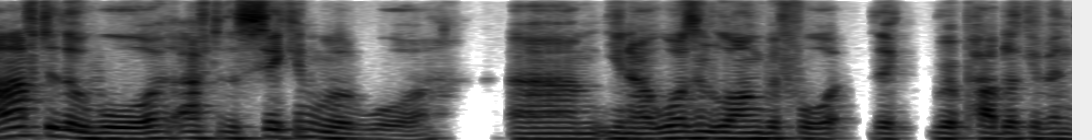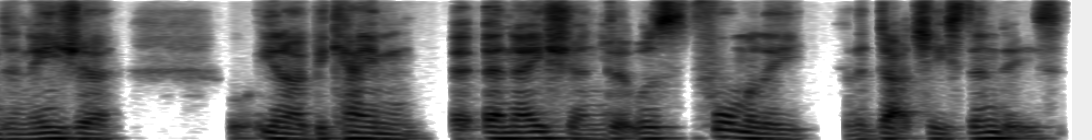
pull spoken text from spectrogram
after the war, after the Second World War, um, you know, it wasn't long before the Republic of Indonesia, you know, became a, nation. It was formerly the Dutch East Indies.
